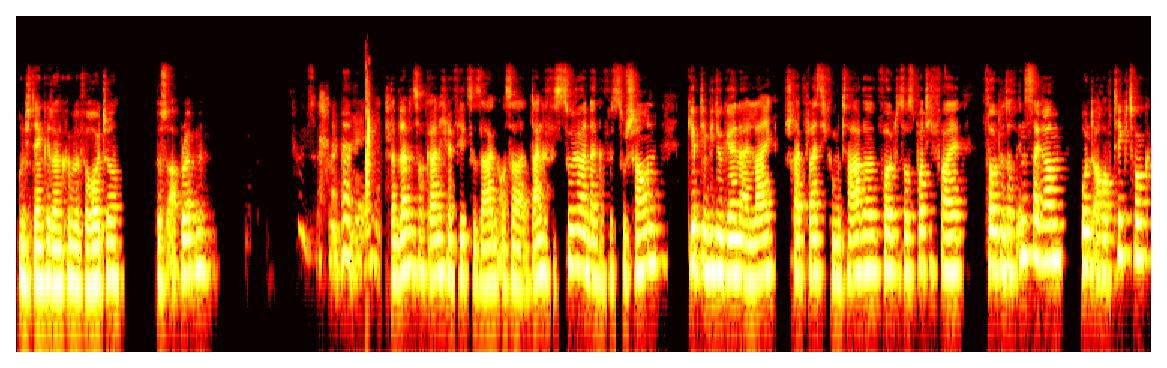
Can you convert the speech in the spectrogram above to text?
Und ich denke, dann können wir für heute das abrappen. Dann bleibt uns auch gar nicht mehr viel zu sagen, außer danke fürs Zuhören, danke fürs Zuschauen. Gebt dem Video gerne ein Like, schreibt fleißig Kommentare, folgt uns auf Spotify, folgt uns auf Instagram und auch auf TikTok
